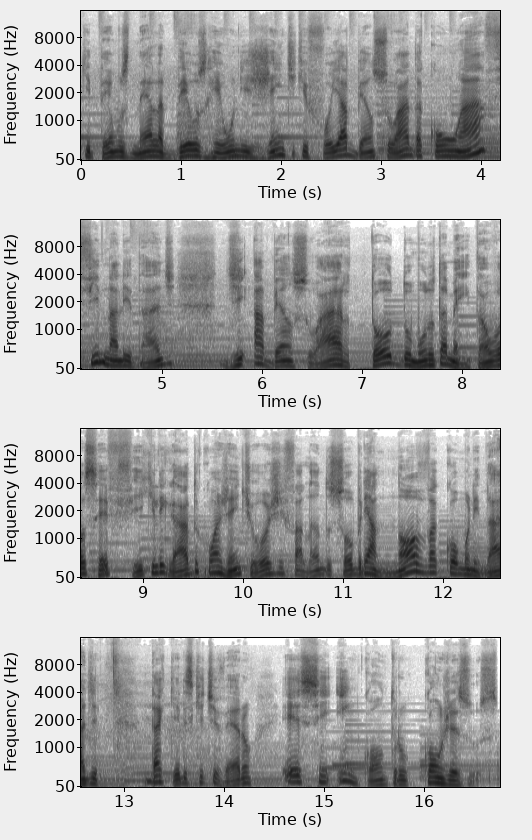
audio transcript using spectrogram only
que temos nela, Deus reúne gente que foi abençoada com a finalidade de abençoar todo mundo também. Então você fique ligado com a gente hoje falando sobre a nova comunidade daqueles que tiveram esse encontro com Jesus.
